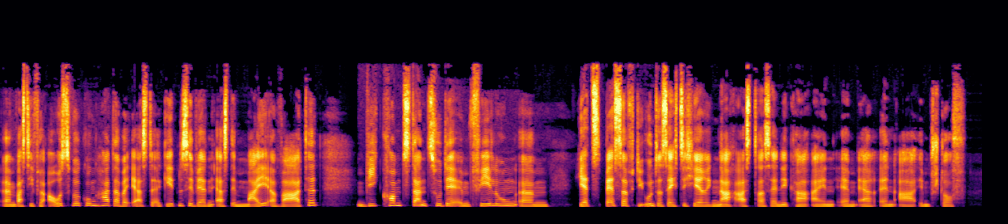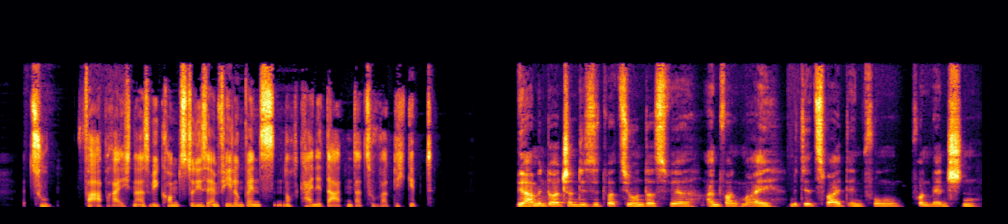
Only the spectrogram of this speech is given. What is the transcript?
ähm, was die für Auswirkungen hat. Aber erste Ergebnisse werden erst im Mai erwartet. Wie kommt es dann zu der Empfehlung, ähm, jetzt besser für die unter 60-Jährigen nach AstraZeneca ein mRNA-Impfstoff zu verabreichen? Also wie kommt es zu dieser Empfehlung, wenn es noch keine Daten dazu wirklich gibt? Wir haben in Deutschland die Situation, dass wir Anfang Mai mit den Zweitimpfungen von Menschen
